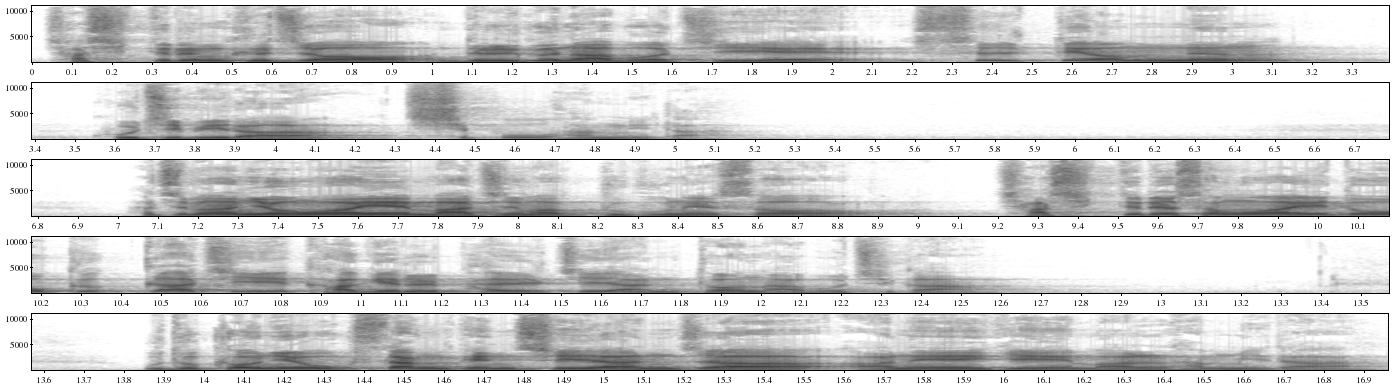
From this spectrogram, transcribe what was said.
자식들은 그저 늙은 아버지의 쓸데없는 고집이라 치부합니다. 하지만 영화의 마지막 부분에서 자식들의 성화에도 끝까지 가게를 팔지 않던 아버지가 우두커니 옥상 벤치에 앉아 아내에게 말합니다.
